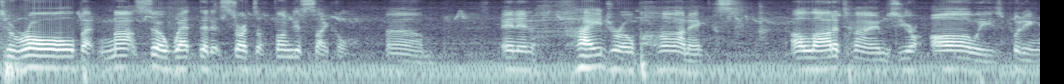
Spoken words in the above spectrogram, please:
to roll, but not so wet that it starts a fungus cycle. Um, and in hydroponics, a lot of times you're always putting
